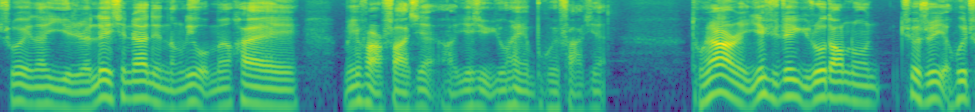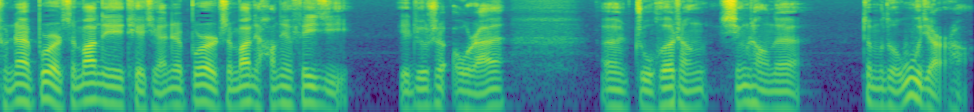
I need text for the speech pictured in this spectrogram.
所以呢，以人类现在的能力，我们还没法发现啊，也许永远也不会发现。同样的，也许这宇宙当中确实也会存在波尔兹曼的铁钳子、波尔兹曼的航天飞机，也就是偶然，嗯，组合成形成的这么多物件哈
